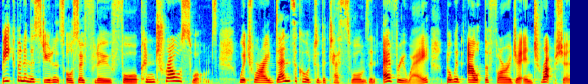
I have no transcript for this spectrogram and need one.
Beekman and the students also flew four control swarms, which were identical to the test swarms in every way, but without the forager interruption.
